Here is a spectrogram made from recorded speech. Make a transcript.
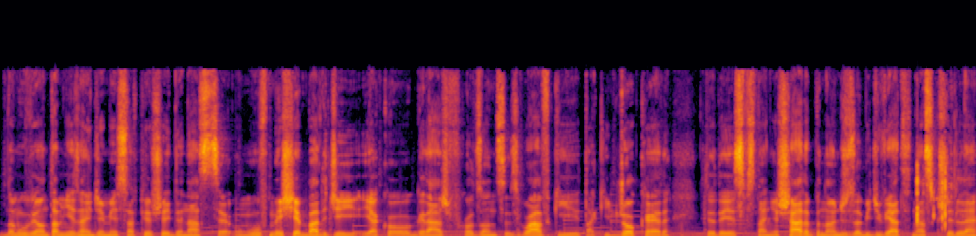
no mówię, on tam nie znajdzie miejsca w pierwszej dynastce, umówmy się, bardziej jako gracz wchodzący z ławki, taki joker, który jest w stanie szarpnąć, zrobić wiatr na skrzydle.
